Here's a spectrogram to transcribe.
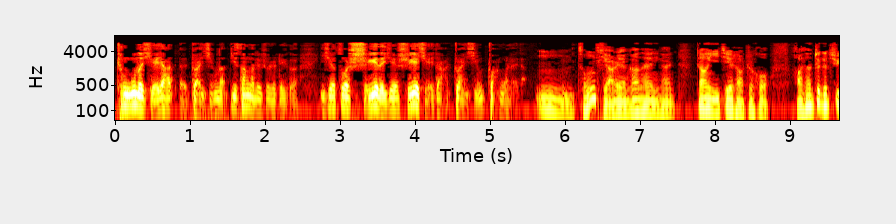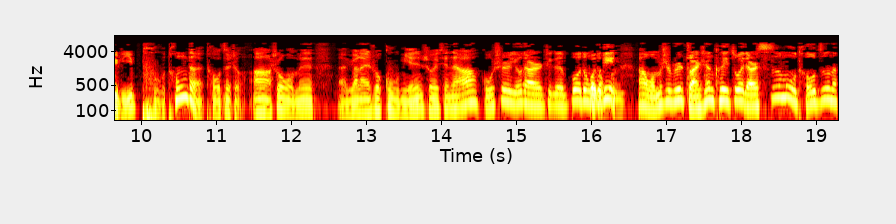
成功的企业家呃转型的，第三个就是这个一些做实业的一些实业企业家转型转过来的。嗯，总体而言，刚才你看张仪介绍之后，好像这个距离普通的投资者啊，说我们呃原来说股民说现在啊股市有点这个波动不定啊，我们是不是转身可以做一点私募投资呢？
